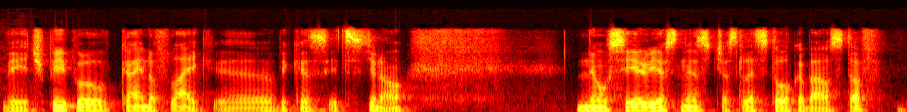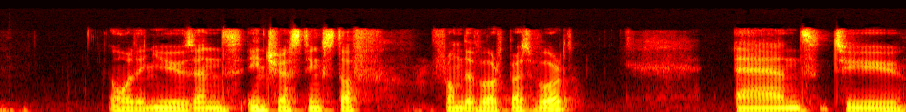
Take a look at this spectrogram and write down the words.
which people kind of like uh, because it's, you know, no seriousness, just let's talk about stuff, all the news and interesting stuff from the WordPress world. And to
